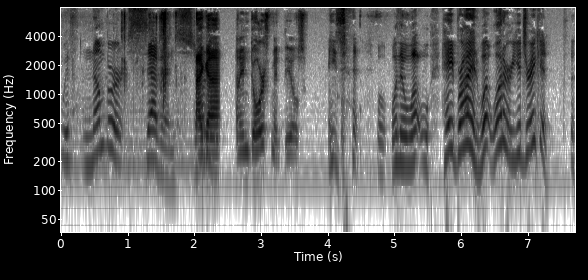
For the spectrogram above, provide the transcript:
with number seven, I starting- got endorsement deals. He's well, then what? Hey, Brian, what water are you drinking?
